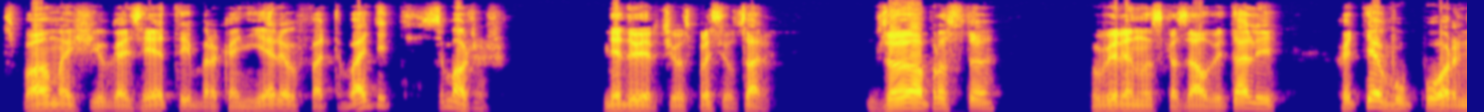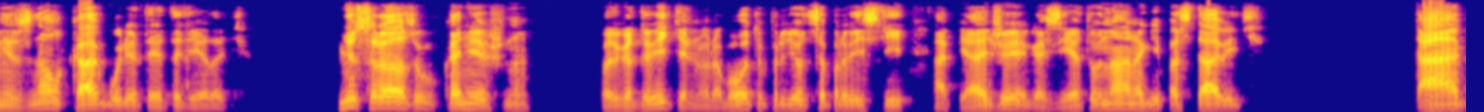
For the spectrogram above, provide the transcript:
с помощью газеты браконьеров отвадить сможешь? — недоверчиво спросил царь. — Запросто, — уверенно сказал Виталий, хотя в упор не знал, как будет это делать. Не сразу, конечно. Подготовительную работу придется провести, опять же, газету на ноги поставить. — Так,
